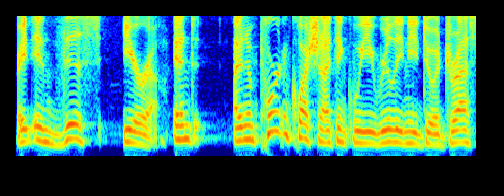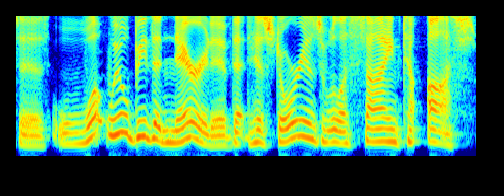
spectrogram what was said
right? In this era. And an important question I think we really need to address is what will be the narrative that historians will assign to us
